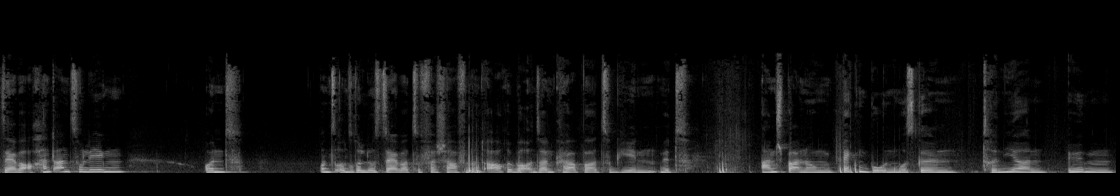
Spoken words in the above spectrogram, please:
selber auch Hand anzulegen und uns unsere Lust selber zu verschaffen und auch über unseren Körper zu gehen mit Anspannung, Beckenbodenmuskeln, trainieren, üben.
